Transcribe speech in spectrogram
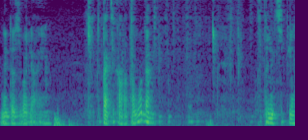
не дозволяє. Така цікава колода. В принципі,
